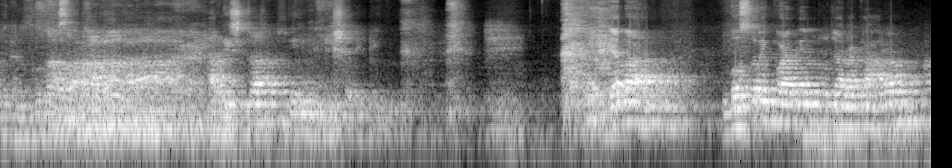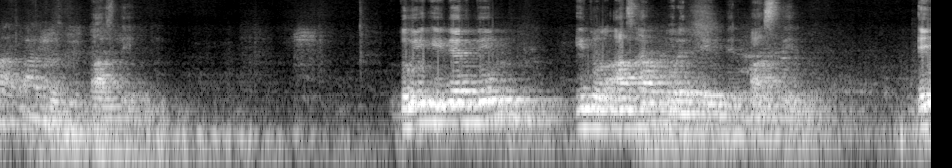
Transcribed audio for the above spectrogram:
করেন। হাদিসটা তিরমিজি শরীফে এবার বছরে কয়দিন রোজা রাখা হারাম? পাঁচ দিন। দুই ঈদের দিন ঈদুল আজহার পরে তিন দিন পাঁচ দিন। এই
